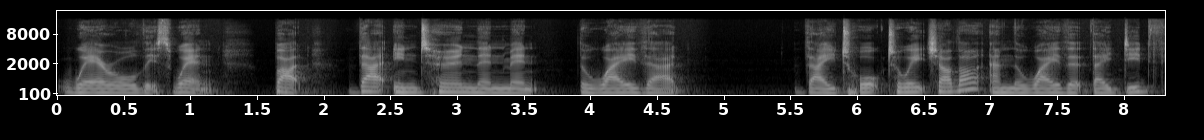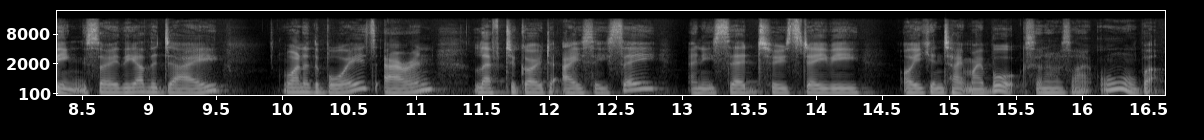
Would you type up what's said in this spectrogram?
where all this went. But that in turn then meant the way that they talk to each other and the way that they did things. So the other day, one of the boys, Aaron, left to go to ACC and he said to Stevie, Oh, you can take my books. And I was like, Oh, but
